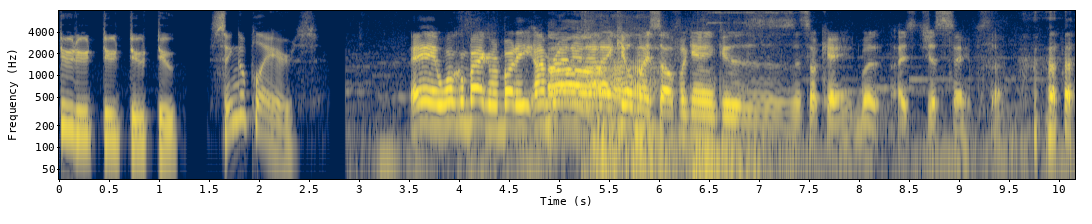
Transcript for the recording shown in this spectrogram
Do do do do do. Single players. Hey, welcome back, everybody. I'm Brendan, and I Ah. killed myself again because it's okay, but I just saved. So.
